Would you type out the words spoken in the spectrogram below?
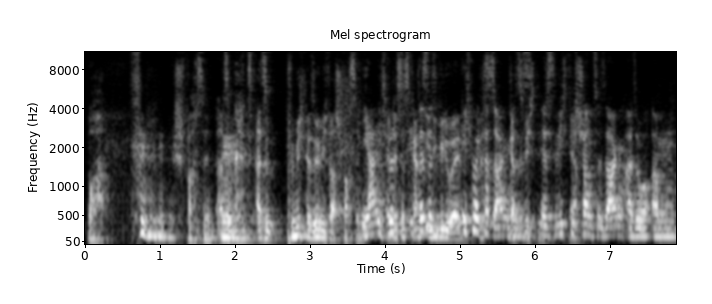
Boah, Schwachsinn. Also, ganz, also für mich persönlich war es Schwachsinn. Ja, ich würde, das ist ganz das individuell. Ist, ich wollte gerade sagen, ganz das wichtig. ist wichtig ja. schon zu sagen. Also ähm,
